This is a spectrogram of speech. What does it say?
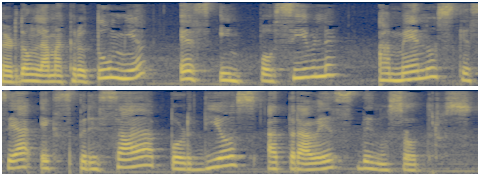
perdón, la macrotumia es imposible a menos que sea expresada por Dios a través de nosotros.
